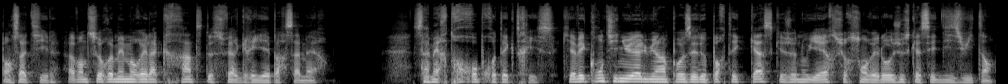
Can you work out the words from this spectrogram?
pensa-t-il, avant de se remémorer la crainte de se faire griller par sa mère. Sa mère trop protectrice, qui avait continué à lui imposer de porter casque et genouillère sur son vélo jusqu'à ses 18 ans,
